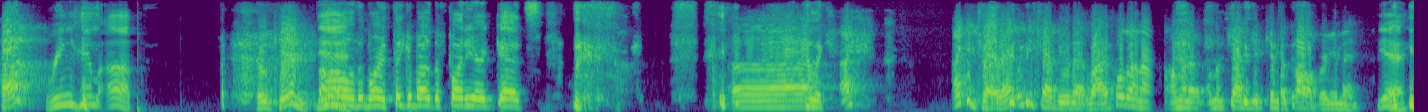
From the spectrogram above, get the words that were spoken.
Huh? Ring him up. Who Kim? Yeah. Oh, the more I think about it, the funnier it gets. Uh, Like- I, I can try that. We can try doing that live. Hold on, I'm- I'm gonna I'm gonna try to give Kim a call. Bring him in. Yeah.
